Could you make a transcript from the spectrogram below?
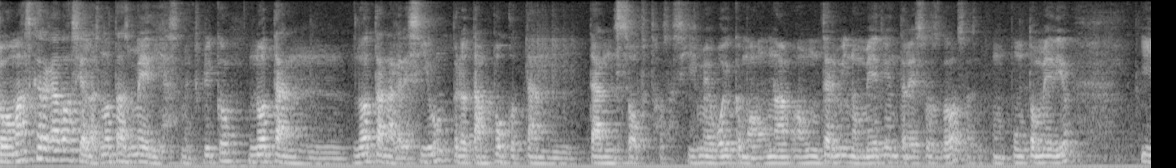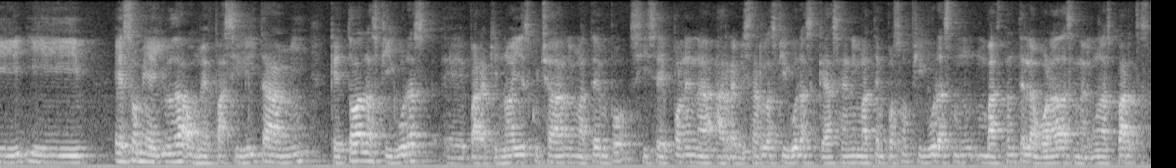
como más cargado hacia las notas medias me explico no tan no tan agresivo pero tampoco tan tan soft. O sea sí me voy como a, un término medio entre esos dos un punto medio. Y eso me ayuda o me facilita a mí que todas las figuras, eh, para quien no haya escuchado Anima Tempo, si se ponen a, revisar las figuras que hace Anima Tempo, son figuras bastante elaboradas en algunas partes,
